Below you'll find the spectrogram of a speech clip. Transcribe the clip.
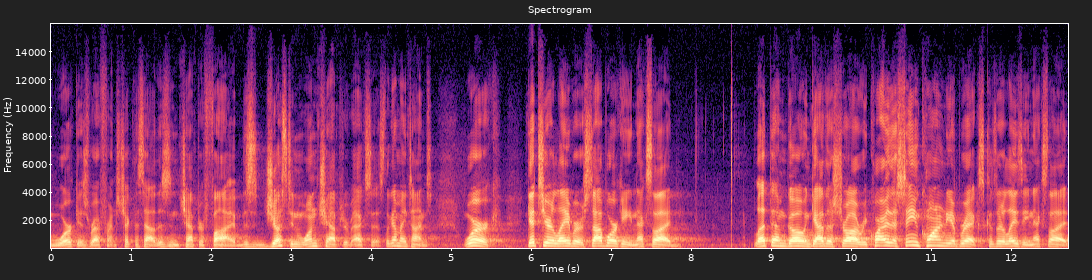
work is referenced. Check this out. This is in chapter 5. This is just in one chapter of Exodus. Look how many times. Work, get to your labor, stop working. Next slide. Let them go and gather straw. Require the same quantity of bricks because they're lazy. Next slide.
